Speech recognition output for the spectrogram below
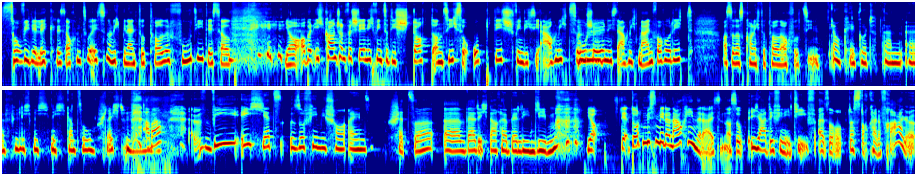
so viele leckere Sachen zu essen und ich bin ein totaler Foodie, deshalb ja, aber ich kann schon verstehen, ich finde so die Stadt an sich so optisch finde ich sie auch nicht so schön, ist auch nicht mein Favorit. Also das kann ich total nachvollziehen. Okay, gut, dann äh, fühle ich mich nicht ganz so schlecht. Aber äh, wie ich jetzt Sophie Michon einschätze, äh, werde ich nachher Berlin lieben. Ja, der, dort müssen wir dann auch hinreisen. Also ja, definitiv. Also, das ist doch keine Frage.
